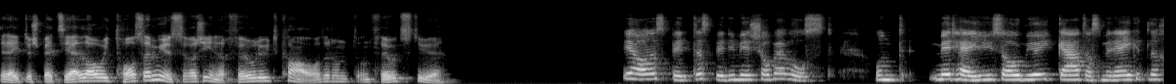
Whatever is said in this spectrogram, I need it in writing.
der hat ja speziell auch in die Hose müssen, wahrscheinlich, viele Leute gehabt, oder, und, und viel zu tun. Ja, das bin, das bin ich mir schon bewusst. Und wir haben uns auch Mühe gegeben, dass wir eigentlich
